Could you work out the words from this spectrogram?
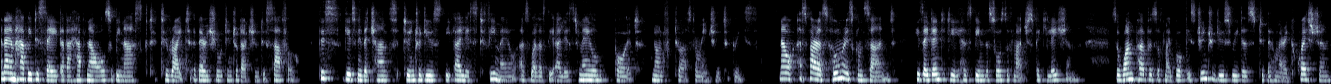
and I am happy to say that I have now also been asked to write a very short introduction to Sappho. This gives me the chance to introduce the earliest female as well as the earliest male poet known to us from ancient Greece. Now, as far as Homer is concerned, his identity has been the source of much speculation. So, one purpose of my book is to introduce readers to the Homeric question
